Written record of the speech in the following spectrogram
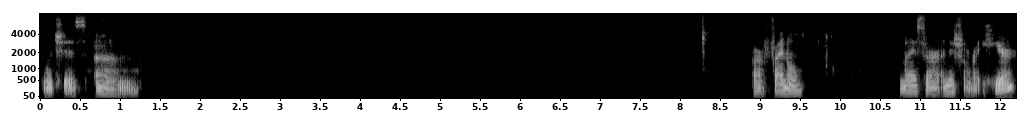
which is um, our final minus our initial right here.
